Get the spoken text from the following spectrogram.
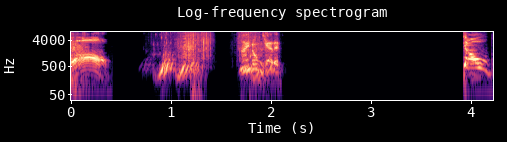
wall. I don't get it. Don't!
